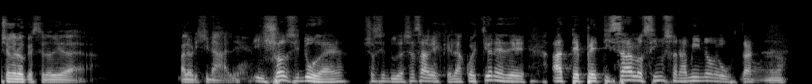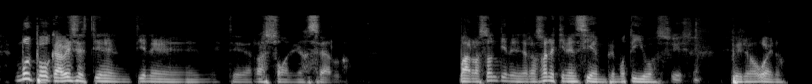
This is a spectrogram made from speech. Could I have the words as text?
yo creo que se lo diga al original. eh. Y yo sin duda, ¿eh? Yo sin duda. Ya sabes que las cuestiones de atepetizar los Simpson a mí no me gustan. No, no, no. Muy pocas veces tienen, tienen este, razón en hacerlo. Razón tienen, razones tienen siempre, motivos. Sí, sí. Pero bueno.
